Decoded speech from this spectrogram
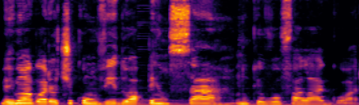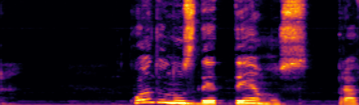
Meu irmão, agora eu te convido a pensar no que eu vou falar agora. Quando nos detemos para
